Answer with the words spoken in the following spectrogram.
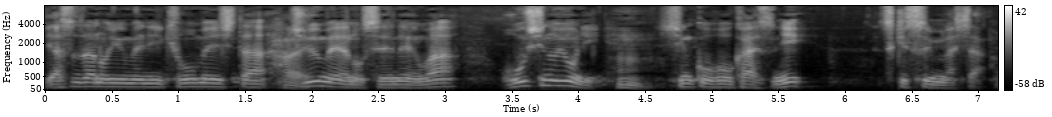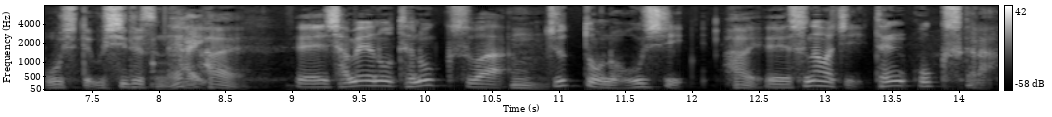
安田の夢に共鳴した10名の青年は、お牛のように新工法開発に突き進みました。お牛って牛ですね。はい。はい、えー、社名のテノックスは、10頭のお牛、はい、えー、すなわちテンオックスから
